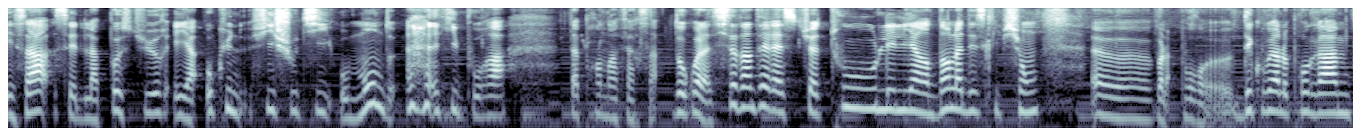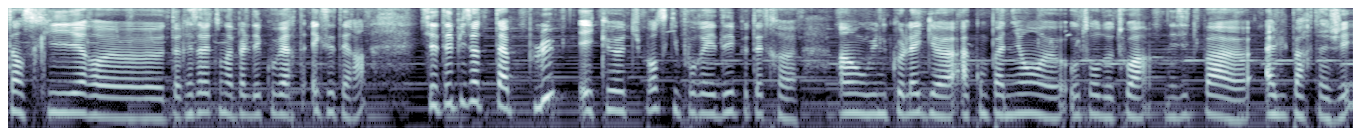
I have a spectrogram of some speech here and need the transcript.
et ça c'est de la posture, et il n'y a aucune fiche outil au monde qui pourra t'apprendre à faire ça. Donc voilà, si ça t'intéresse, tu as tous les liens dans la description, euh, voilà, pour euh, découvrir le programme, t'inscrire, euh, réserver ton appel découverte, etc. Si cet épisode t'a plu et que tu penses qu'il pourrait aider peut-être ou une collègue accompagnant autour de toi, n'hésite pas à lui partager.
